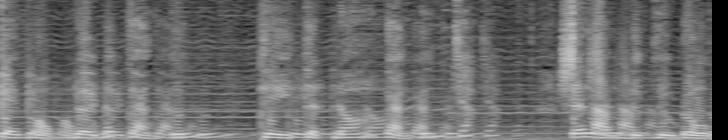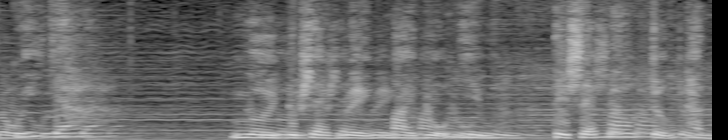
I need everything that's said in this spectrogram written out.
Cây mộc nơi đất càng cứng Thì thịt nó càng cứng chắc Sẽ làm được nhiều đồ quý giá Người được rèn luyện mài dũa nhiều Thì sẽ mau trưởng thành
